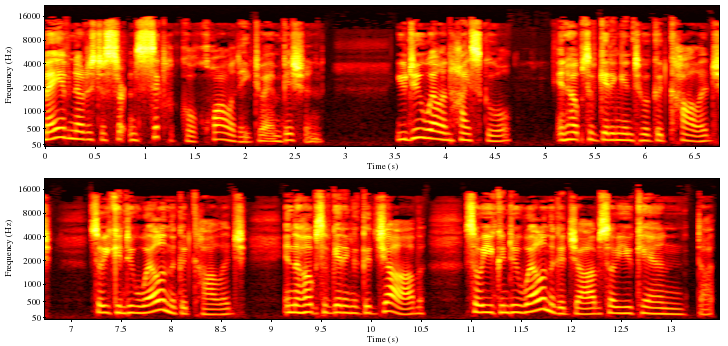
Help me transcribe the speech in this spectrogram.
may have noticed a certain cyclical quality to ambition. You do well in high school in hopes of getting into a good college, so you can do well in the good college in the hopes of getting a good job, so you can do well in the good job, so you can dot,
